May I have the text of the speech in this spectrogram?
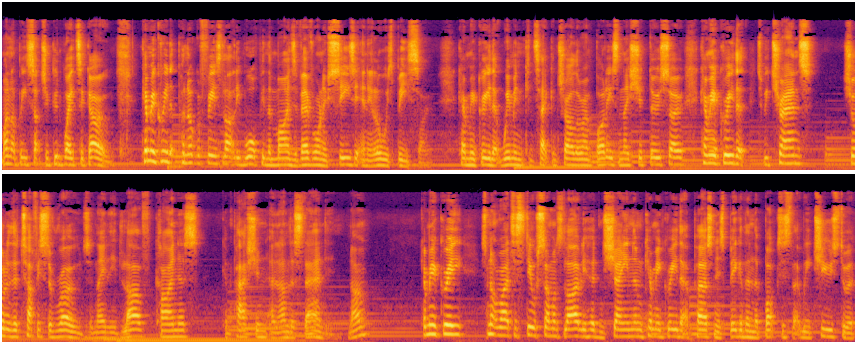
might not be such a good way to go? Can we agree that pornography is likely warping the minds of everyone who sees it and it'll always be so? Can we agree that women can take control of their own bodies and they should do so? Can we agree that to be trans, surely the toughest of roads and they need love, kindness, compassion, and understanding? No? Can we agree it's not right to steal someone's livelihood and shame them. Can we agree that a person is bigger than the boxes that we choose to uh,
